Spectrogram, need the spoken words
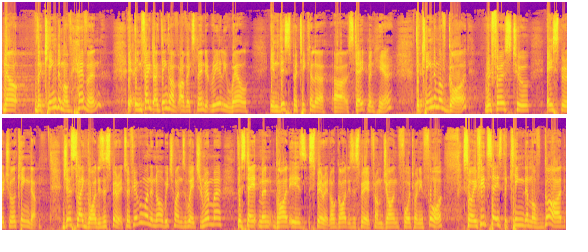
Now, the kingdom of heaven, in fact, I think I've, I've explained it really well in this particular uh, statement here. The kingdom of God refers to a spiritual kingdom, just like God is a spirit. So if you ever want to know which one's which, remember the statement God is spirit or God is a spirit from John 4:24. So if it says the kingdom of God,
